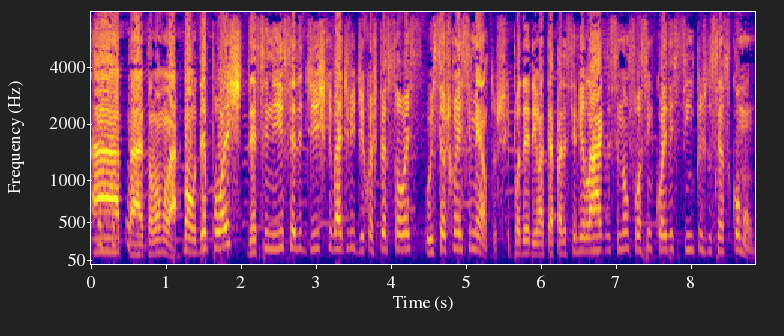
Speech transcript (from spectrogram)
Ah, tá. Então vamos lá. Bom, depois desse início, ele diz que vai dividir com as pessoas os seus conhecimentos, que poderiam até parecer milagres se não fossem coisas simples do senso comum.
